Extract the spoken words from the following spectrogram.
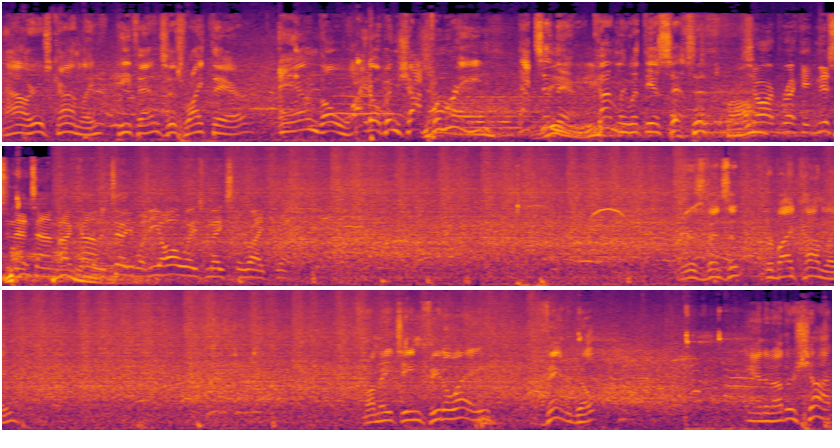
Now here's Conley. Defense is right there. And the wide open shot from Reid. That's in there. Conley with the assist. Sharp recognition that time by Conley. Tell you what, he always makes the right play. Here's Vincent for by Conley. From 18 feet away, Vanderbilt. And another shot,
